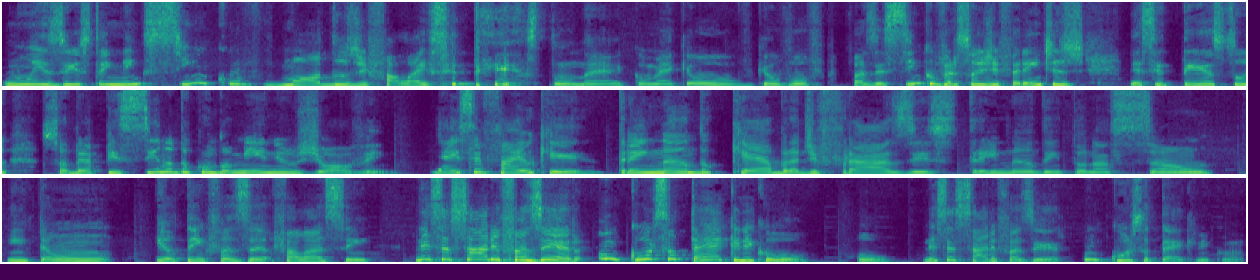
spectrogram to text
não existem nem cinco modos de falar esse texto, né? Como é que eu, que eu vou fazer cinco versões diferentes desse texto sobre a piscina do condomínio jovem? E aí você vai o quê? Treinando quebra de frases, treinando entonação. Então, eu tenho que fazer, falar assim: necessário fazer um curso técnico. Ou necessário fazer um curso técnico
